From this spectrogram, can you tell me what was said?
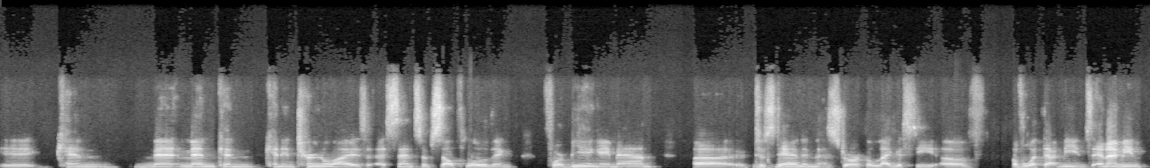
it can men, men, can can internalize a sense of self-loathing for being a man uh, to mm-hmm. stand in the historical legacy of of what that means and i mean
